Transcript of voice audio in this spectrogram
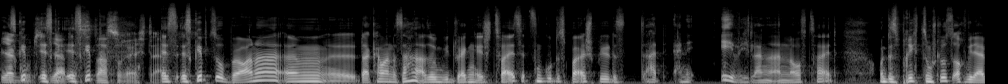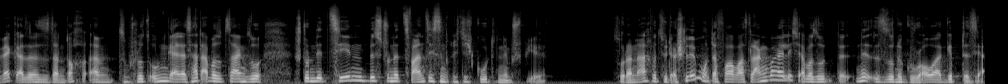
Ja, es gut, gibt, es, ja, es gibt, da hast du recht. Ja. Es, es gibt so Burner, ähm, äh, da kann man das sagen, also irgendwie Dragon Age 2 ist jetzt ein gutes Beispiel, das hat eine ewig lange Anlaufzeit und das bricht zum Schluss auch wieder weg, also das ist dann doch ähm, zum Schluss ungeil. Das hat aber sozusagen so Stunde 10 bis Stunde 20 sind richtig gut in dem Spiel. So, danach wird es wieder schlimm und davor war es langweilig, aber so, ne, so eine Grower gibt es ja.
